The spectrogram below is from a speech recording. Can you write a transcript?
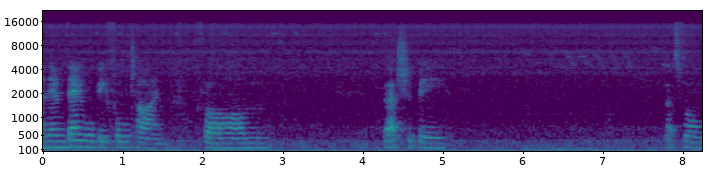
And then they will be full time from, that should be, wrong.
